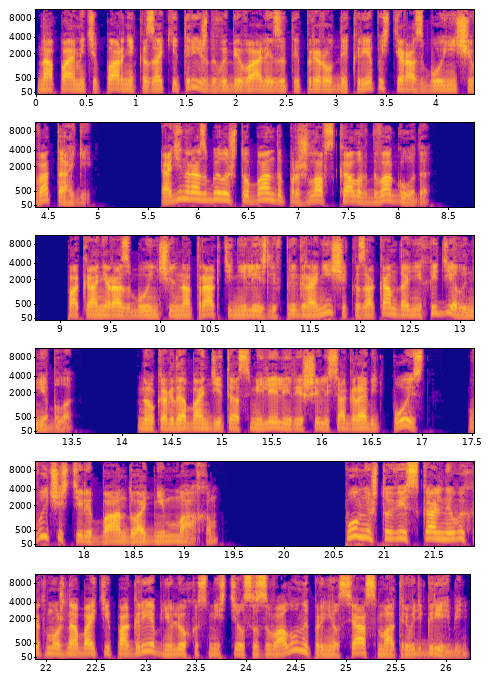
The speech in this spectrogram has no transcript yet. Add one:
На памяти парня казаки трижды выбивали из этой природной крепости разбойничьи ватаги. Один раз было, что банда прожила в скалах два года. Пока они разбойничали на тракте, не лезли в приграничье, казакам до них и дела не было. Но когда бандиты осмелели и решились ограбить поезд, вычистили банду одним махом. Помня, что весь скальный выход можно обойти по гребню, Леха сместился за валун и принялся осматривать гребень.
